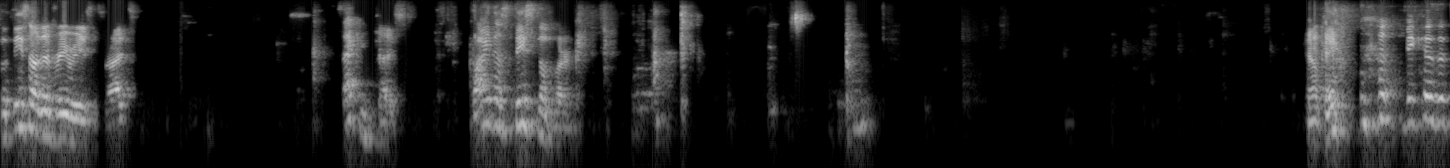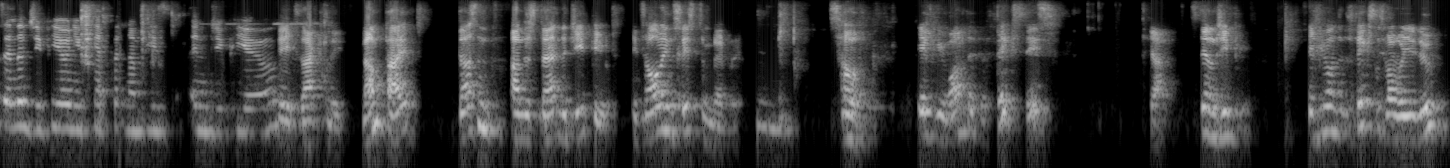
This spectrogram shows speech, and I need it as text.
but these are the three reasons, right? Second case. Why does this not work? Okay, Because it's in the GPU and you can't put numbers in GPU. exactly. NumPy doesn't understand the GPU. It's all in system memory. Mm-hmm. So if you wanted to fix this, yeah, still in GPU. If you wanted to fix this, what would you do?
